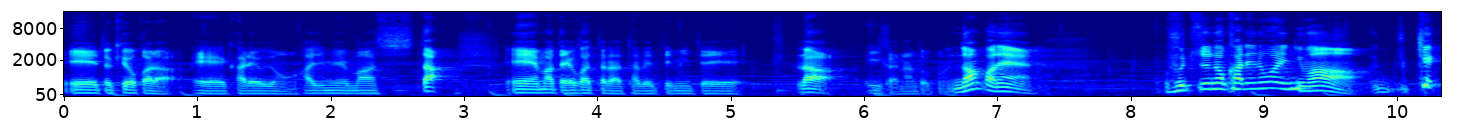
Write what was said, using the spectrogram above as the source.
えーと、今日から、えー、カレーうどんを始めました、えー、またよかったら食べてみてらいいかなと思う。なんかね普通のカレーの割には結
